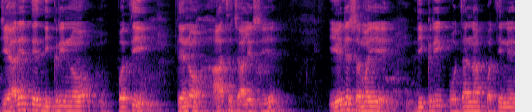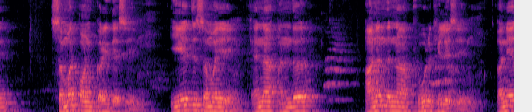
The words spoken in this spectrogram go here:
જ્યારે તે દીકરીનો પતિ તેનો હાથ ઝાલે છે, એ જ સમયે દીકરી પોતાના પતિને સમર્પણ કરી દેશે. એ જ સમયે એના અંદર આનંદના ફૂલ ખીલે છે અને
